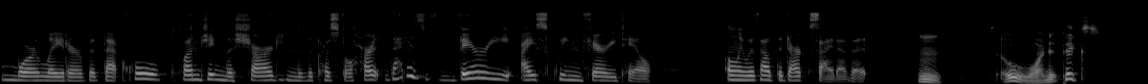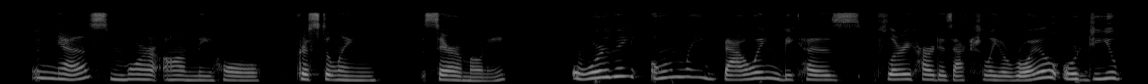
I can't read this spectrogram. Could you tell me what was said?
more later, but that whole plunging the shard into the crystal heart, that is very Ice Queen fairy tale, only without the dark side of it. Hmm. So, one it picks. Yes, more on the whole crystalling ceremony. Were they only bowing because Flurry Heart is actually a royal, or do you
